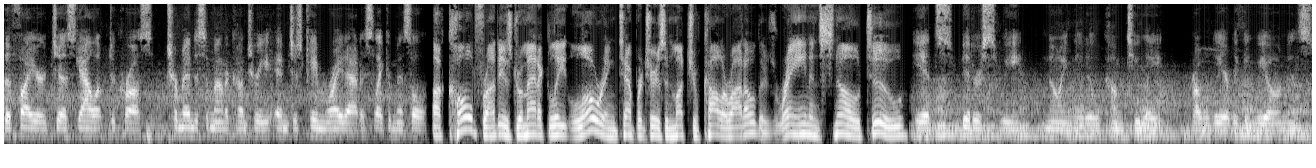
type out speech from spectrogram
the fire just galloped across a tremendous amount of country and just came right at us like a missile. A cold front is dramatically lowering temperatures in much of Colorado. There's rain and snow too. It's bittersweet knowing that it'll come too late. Probably everything we own is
